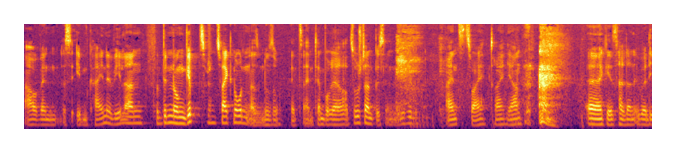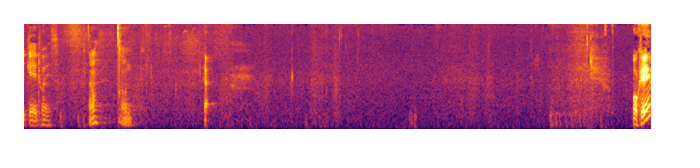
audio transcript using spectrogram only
aber wenn es eben keine WLAN-Verbindungen gibt zwischen zwei Knoten, also nur so jetzt ein temporärer Zustand bis in wie viel? Eins, zwei, drei Jahren, äh, geht es halt dann über die Gateways. Ja? Und Okay.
